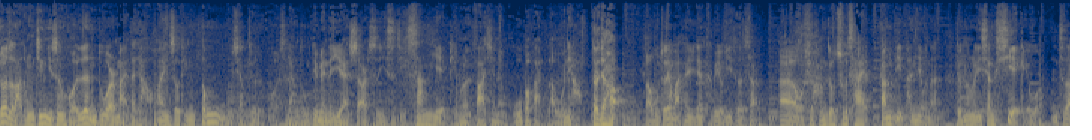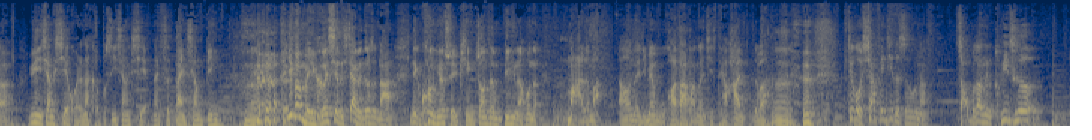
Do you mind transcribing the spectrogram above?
坐着打通经济生活任督二脉，大家好，欢迎收听《东吴相对论》，我是梁东，对面的依然是二十一世纪商业评论发行人吴伯凡，老吴你好，大家好，老吴昨天晚上有一件特别有意思的事儿，呃，我去杭州出差，当地朋友呢就弄了一箱蟹给我，你知道运一箱蟹回来那可不是一箱蟹，那是半箱冰，因为每盒蟹的下面都是拿那个矿泉水瓶装成冰，然后呢码的嘛，然后呢里面五花大绑的几十条汉子是吧？嗯，结果我下飞机的时候呢找不到那个推车。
